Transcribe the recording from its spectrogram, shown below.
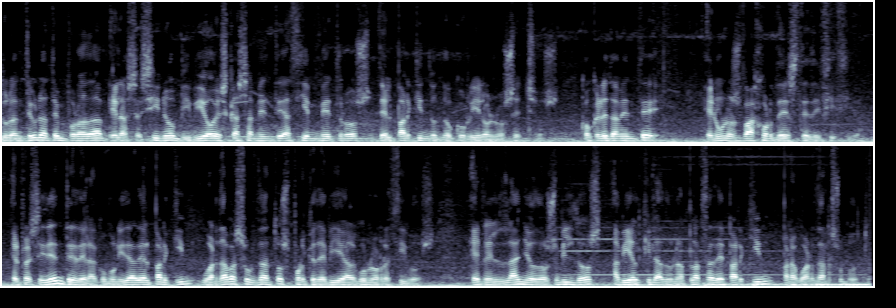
Durante una temporada, el asesino vivió escasamente a 100 metros del parking donde ocurrieron los hechos, concretamente en unos bajos de este edificio. El presidente de la comunidad del parking guardaba sus datos porque debía algunos recibos. En el año 2002 había alquilado una plaza de parking para guardar su moto.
